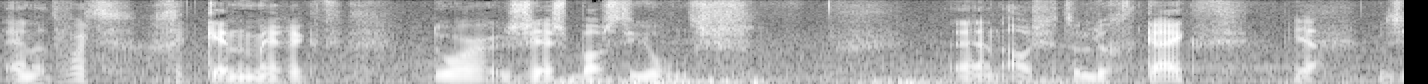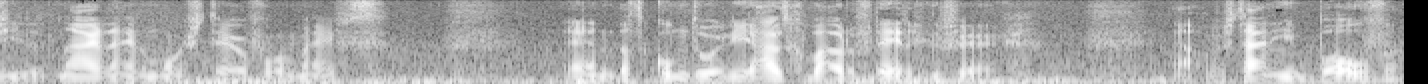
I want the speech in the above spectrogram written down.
En het wordt gekenmerkt door zes bastions. En als je uit de lucht kijkt, Ja. dan zie je dat Naarden een hele mooie stervorm heeft. En dat komt door die uitgebouwde verdedigingswerken. Nou, we staan hier boven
